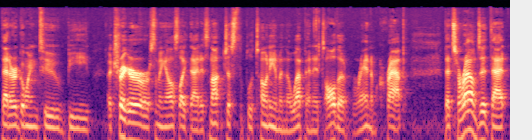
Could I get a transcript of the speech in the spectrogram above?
that are going to be a trigger or something else like that. It's not just the plutonium in the weapon, it's all the random crap that surrounds it that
